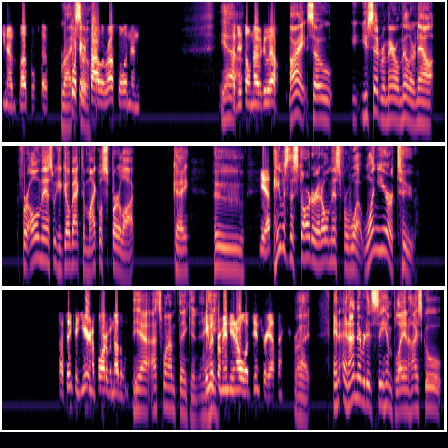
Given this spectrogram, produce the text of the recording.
you know, local stuff. Right. Of course, so, there was Tyler Russell, and then yeah, I just don't know who else. All right, so you said Romaro Miller. Now, for Ole Miss, we could go back to Michael Spurlock, okay, who yeah. He was the starter at Ole Miss for what? One year or two? I think a year and a part of another one. Yeah, that's what I'm thinking. And he was he, from Indianola Gentry, I think. Right. And and I never did see him play in high school,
